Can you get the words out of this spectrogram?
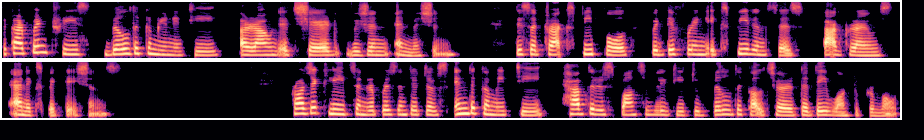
The Carpentries build a community around its shared vision and mission. This attracts people with differing experiences, backgrounds, and expectations. Project leads and representatives in the committee have the responsibility to build the culture that they want to promote.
